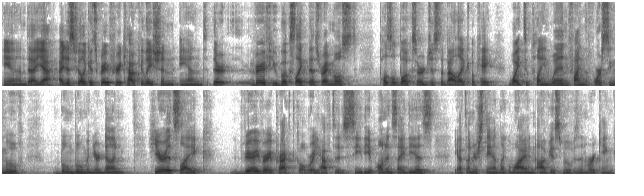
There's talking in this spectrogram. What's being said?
And uh, yeah, I just feel like it's great for your calculation. And there are very few books like this, right? Most puzzle books are just about like, okay, white to play and win, find the forcing move, boom, boom, and you're done. Here it's like very, very practical where you have to see the opponent's ideas. You have to understand like why an obvious move isn't working.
